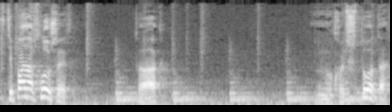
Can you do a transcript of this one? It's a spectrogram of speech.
Степанов слушает. Так. Ну, хоть что-то.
